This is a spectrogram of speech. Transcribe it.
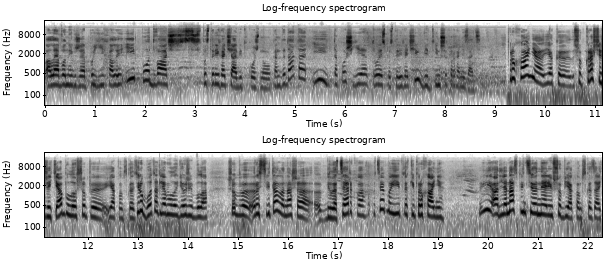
але вони вже поїхали. І по два спостерігача від кожного кандидата, і також є троє спостерігачів від інших організацій. Прохання, як, е, щоб краще життя було, щоб, е, як вам сказати, робота для молодіжі була, щоб е, розцвітала наша Біла церква. Оце мої такі прохання. І, а для нас, пенсіонерів, щоб як вам сказати,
